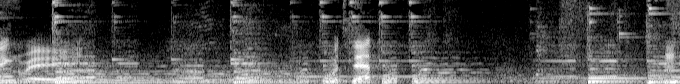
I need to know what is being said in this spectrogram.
stingray. What's that? Hmm?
